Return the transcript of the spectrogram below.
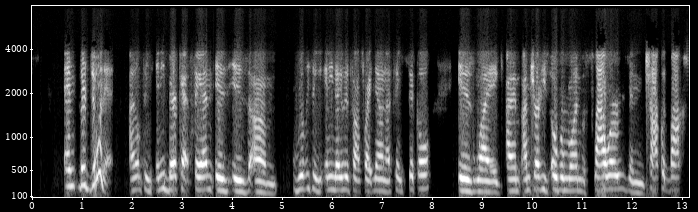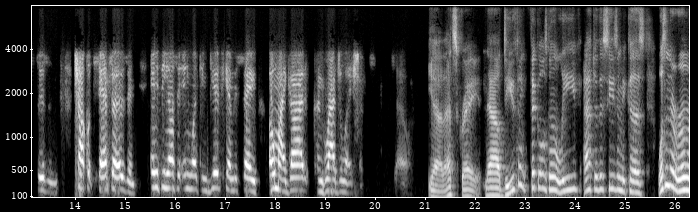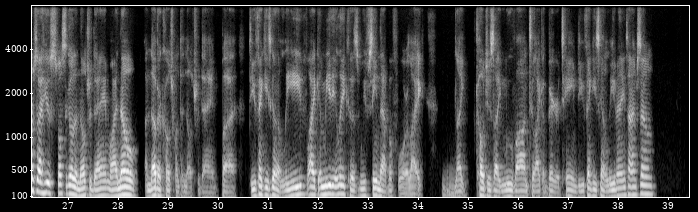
and they're doing it. I don't think any Bearcat fan is is um, really thinking any negative thoughts right now, and I think Fickell is like I'm I'm sure he's overrun with flowers and chocolate boxes and chocolate Santas and anything else that anyone can give him to say, "Oh my God, congratulations." So yeah, that's great. Now, do you think Fickell's going to leave after this season? Because wasn't there rumors that he was supposed to go to Notre Dame? Well, I know another coach went to Notre Dame, but do you think he's going to leave like immediately? Because we've seen that before, like like coaches like move on to like a bigger team. Do you think he's going to leave anytime soon?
